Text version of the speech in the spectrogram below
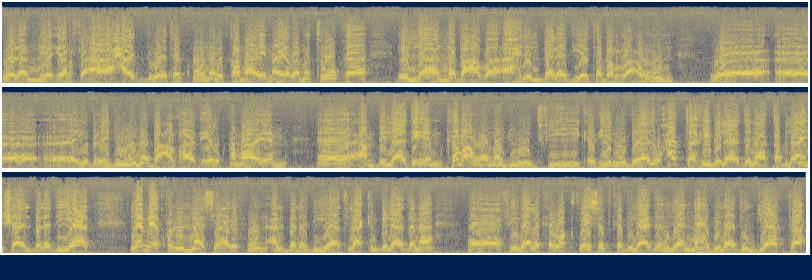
ولم يرفعها أحد وتكون القمائم أيضا متروكة إلا أن بعض أهل البلد يتبرعون. ويبعدون بعض هذه القمائم عن بلادهم كما هو موجود في كثير من البلاد وحتى في بلادنا قبل إنشاء البلديات. لم يكن الناس يعرفون البلديات لكن بلادنا في ذلك الوقت ليست كبلادنا لأنها بلاد جافه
